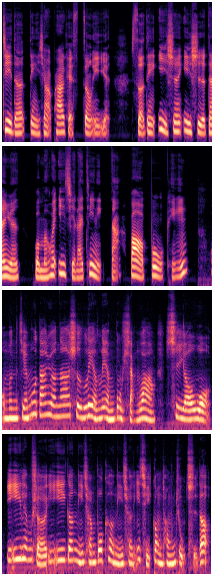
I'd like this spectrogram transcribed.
记得定下 Podcast 众议院，锁定一生一世的单元，我们会一起来替你打抱不平。我们的节目单元呢是恋恋不想忘，是由我依依恋不舍依依跟倪晨播客倪晨一起共同主持的。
